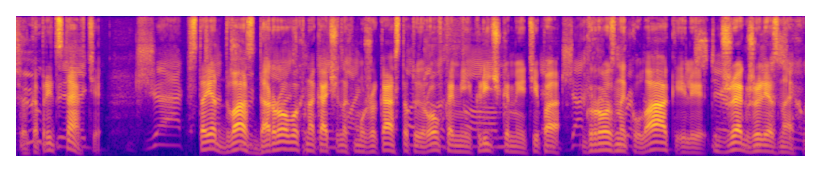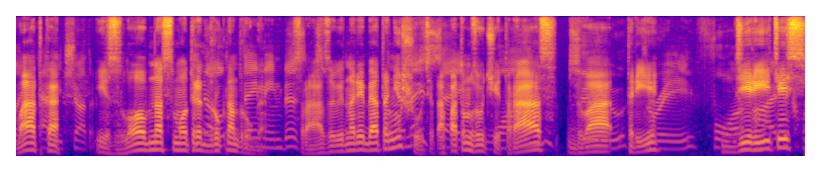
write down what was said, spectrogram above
Только представьте, стоят два здоровых накачанных мужика с татуировками и кличками типа «Грозный кулак» или «Джек Железная хватка» и злобно смотрят друг на друга. Сразу видно, ребята не шутят, а потом звучит «раз, два, три, деритесь»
